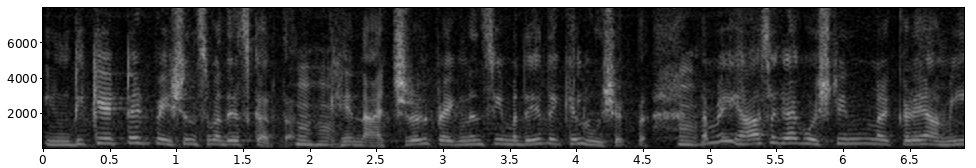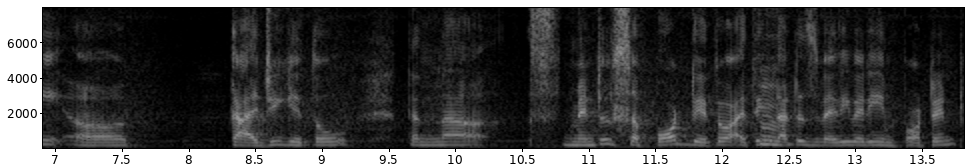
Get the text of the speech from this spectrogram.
इंडिकेटेड पेशंट्समध्येच करतात. हे नॅचरल प्रेग्नन्सीमध्ये देखील होऊ शकतं. त्यामुळे ह्या सगळ्या गोष्टींकडे आम्ही काळजी घेतो. त्यांना मेंटल सपोर्ट देतो. I think that is very very important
